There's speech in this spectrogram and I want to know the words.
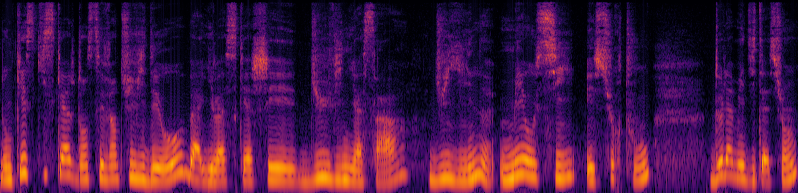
Donc qu'est-ce qui se cache dans ces 28 vidéos? Bah, Il va se cacher du vinyasa, du yin, mais aussi et surtout de la méditation,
